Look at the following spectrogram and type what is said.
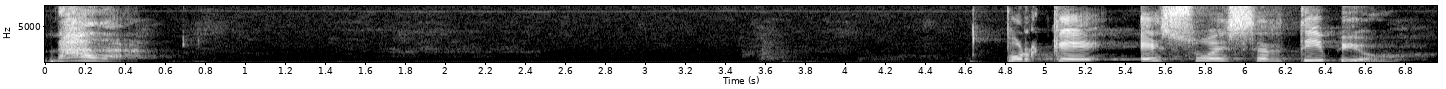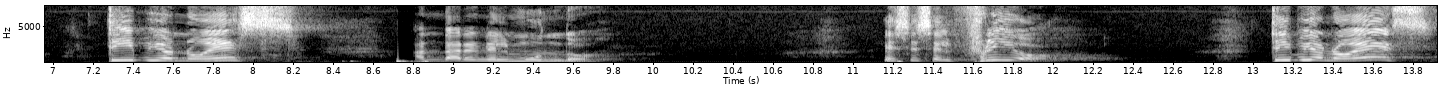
nada. Porque eso es ser tibio. Tibio no es andar en el mundo. Ese es el frío. Tibio no es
